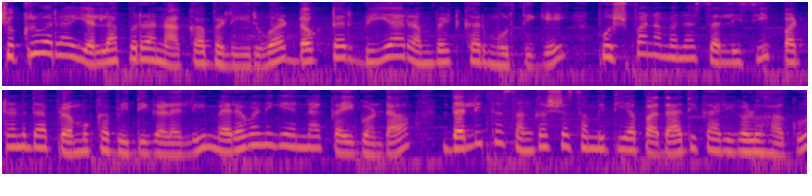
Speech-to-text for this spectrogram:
ಶುಕ್ರವಾರ ಯಲ್ಲಾಪುರ ನಾಕಾ ಬಳಿ ಇರುವ ಡಾಕ್ಟರ್ ಬಿಆರ್ ಅಂಬೇಡ್ಕರ್ ಮೂರ್ತಿಗೆ ಪುಷ್ಪ ನಮನ ಸಲ್ಲಿಸಿ ಪಟ್ಟಣದ ಪ್ರಮುಖ ಬೀದಿಗಳಲ್ಲಿ ಮೆರವಣಿಗೆಯನ್ನ ಕೈಗೊಂಡ ದಲಿತ ಸಂಘರ್ಷ ಸಮಿತಿಯ ಪದಾಧಿಕಾರಿಗಳು ಹಾಗೂ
